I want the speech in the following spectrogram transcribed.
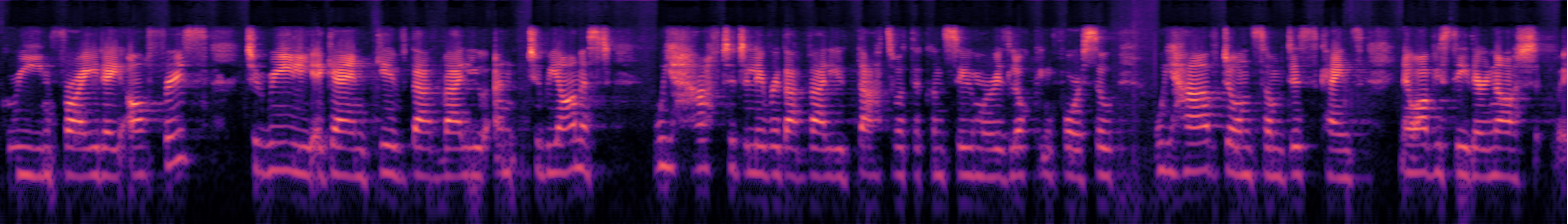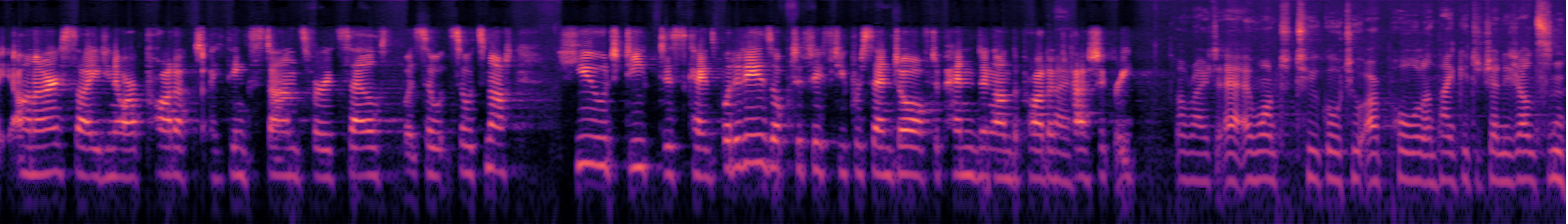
Green Friday offers to really, again, give that value. And to be honest, we have to deliver that value. That's what the consumer is looking for. So we have done some discounts. Now, obviously, they're not on our side. You know, our product I think stands for itself, but so so it's not huge deep discounts, but it is up to fifty percent off depending on the product okay. category. All right, uh, I want to go to our poll and thank you to Jenny Johnson.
